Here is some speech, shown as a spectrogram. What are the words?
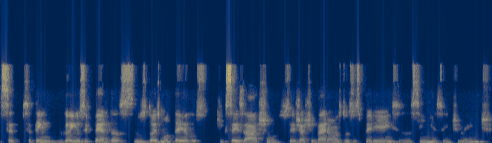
você tem ganhos e perdas nos dois modelos. O que vocês acham? Vocês já tiveram as duas experiências, assim, recentemente?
